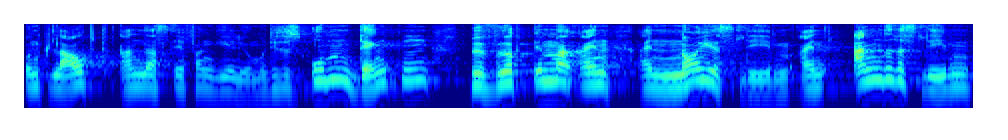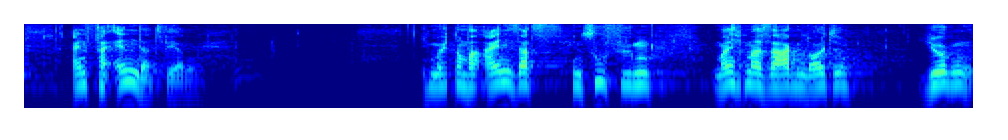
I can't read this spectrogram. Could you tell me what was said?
und glaubt an das Evangelium. Und dieses Umdenken bewirkt immer ein, ein neues Leben, ein anderes Leben, ein verändert werden. Ich möchte noch mal einen Satz hinzufügen. Manchmal sagen Leute, Jürgen,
